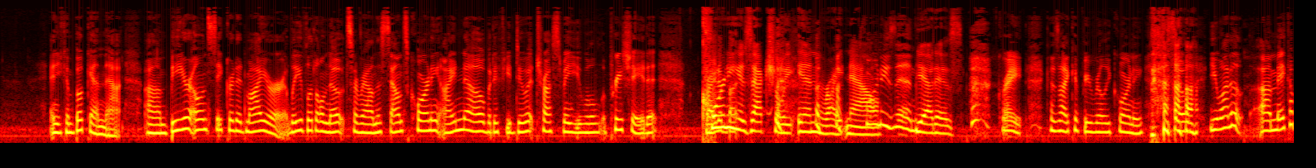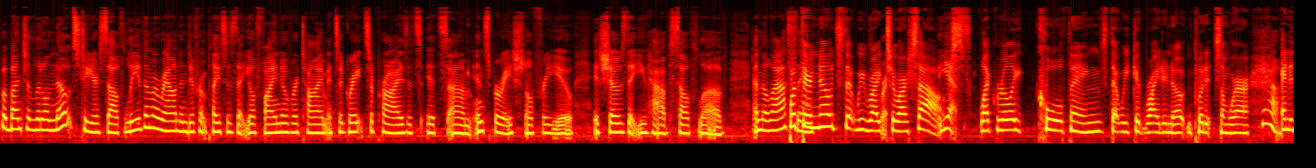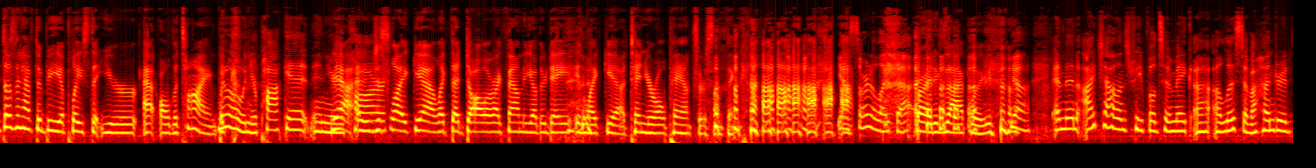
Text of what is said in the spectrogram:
And you can bookend that. Um, be your own secret admirer. Leave little notes around. This sounds corny, I know, but if you do it, trust me, you will appreciate it. Corny is actually in right now. Corny's in. Yeah, it is. Great, because I could be really corny. So you want to uh, make up a bunch of little notes to yourself. Leave them around in different places that you'll find over time. It's a great surprise. It's it's um, inspirational for you. It shows that you have self love. And the last But thing, they're notes that we write Right. to ourselves. Yes. Like really cool things that we could write a note and put it somewhere. Yeah. And it doesn't have to be a place that you're at all the time. But no in your pocket in your yeah, car. just like yeah, like that dollar I found the other day in like yeah, ten year old pants or something. yeah, sort of like that. right, exactly. yeah. And then I challenge people to make a, a list of 100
